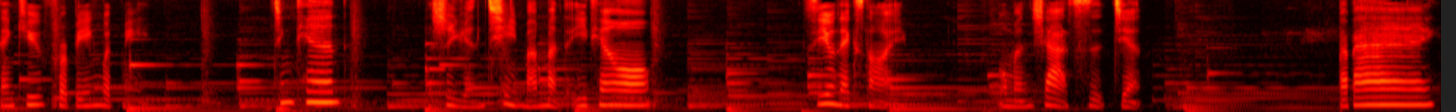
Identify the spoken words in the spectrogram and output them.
Thank you for being with me. 今天是元气满满的一天哦。See you next time. 我们下次见。拜拜。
